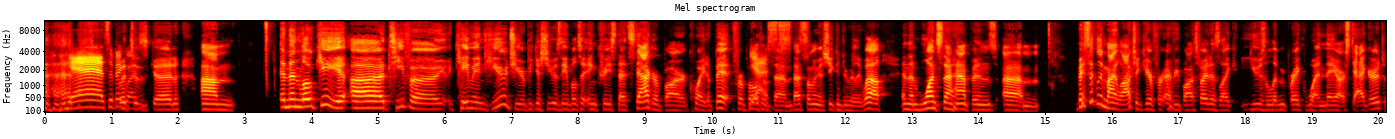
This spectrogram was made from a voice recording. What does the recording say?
that. Yeah, it's a big which one. is good. Um, and then low key, uh, Tifa came in huge here because she was able to increase that stagger bar quite a bit for both Yes. of them. That's something that she can do really well. And then once that happens, um, basically my logic here for every boss fight is like use a limit break when they are staggered.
